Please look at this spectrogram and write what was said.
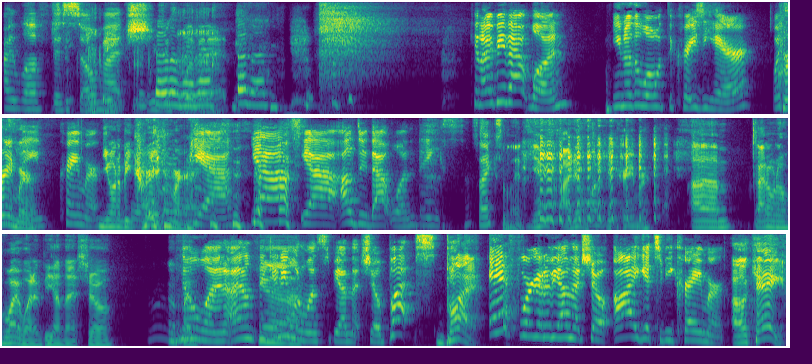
I love this so much. We just live in it. Can I be that one? You know the one with the crazy hair? What's Kramer. his name? Kramer. you want to be Kramer? Yeah, yeah, yeah. I'll do that one. Thanks. That's excellent. Yeah, I didn't want to be Kramer. Um, I don't know who I want to be on that show. I don't know if No I- one. I don't think Yeah. anyone wants to be on that show. But But if we're gonna be on that show, I get to be Kramer. okay,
